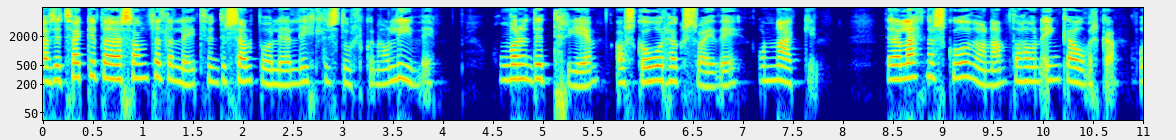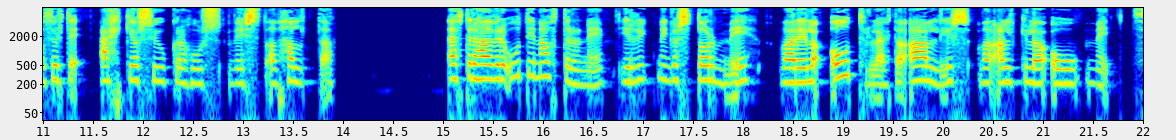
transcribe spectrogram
Eftir tveggjadaða samféldarleit fundur sjálfbóðlega litlu stúlkuna á lífi. Hún var undir tre á skóurhauksvæði og nakin. Þegar læknar skoðu hana þá hafði hún enga áverka og þurfti ekki á sjúkrahús vist að halda. Eftir að hafa verið úti í náttúrunni í rykningastormi var eiginlega ótrúlegt að Alice var algjörlega ómeitt.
